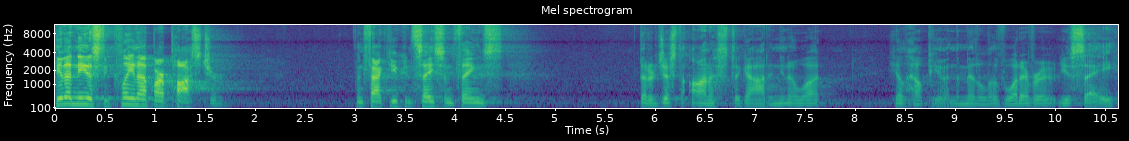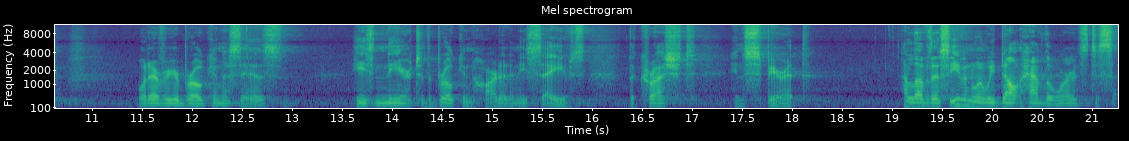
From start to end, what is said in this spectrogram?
He doesn't need us to clean up our posture. In fact, you can say some things that are just honest to God, and you know what? He'll help you in the middle of whatever you say, whatever your brokenness is. He's near to the brokenhearted and he saves the crushed in spirit. I love this, even when we don't have the words to say.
